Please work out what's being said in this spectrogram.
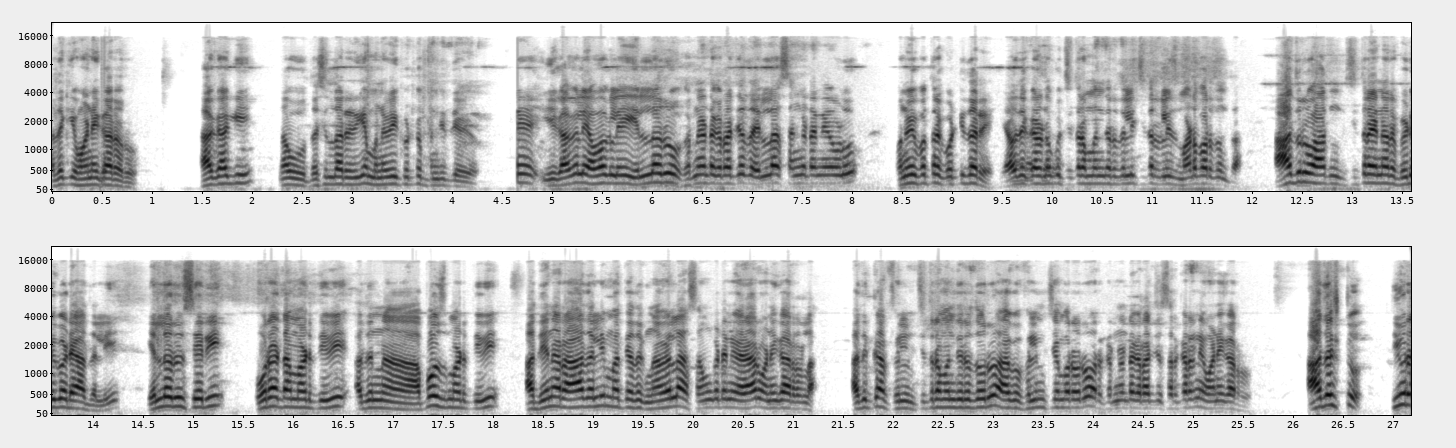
ಅದಕ್ಕೆ ಹೊಣೆಗಾರರು. ಹಾಗಾಗಿ ನಾವು ತಹಸೀಲ್ದಾರರಿಗೆ ಮನವಿ ಕೊಟ್ಟು ಬಂದಿದ್ದೇವೆ. ಈಗಾಗಲೇ ಯಾವಾಗಲೇ ಎಲ್ಲರೂ ಕರ್ನಾಟಕ ರಾಜ್ಯದ ಎಲ್ಲ ಸಂಘಟನೆಗಳು ಮನವಿ ಪತ್ರ ಕೊಟ್ಟಿದ್ದಾರೆ. ಯಾವುದೇ ಕಾರಣಕ್ಕೂ ಚಿತ್ರಮಂದಿರದಲ್ಲಿ ಚಿತ್ರ ರಿಲೀಸ್ ಮಾಡಬಾರದು ಅಂತ. ಆದರೂ ಆ ಚಿತ್ರ ಏನಾದ್ರು ಬಿಡುಗಡೆ ಆದಲ್ಲಿ ಎಲ್ಲರೂ ಸೇರಿ ಹೋರಾಟ ಮಾಡ್ತೀವಿ, ಅದನ್ನ ಅಪೋಸ್ ಮಾಡ್ತೀವಿ. ಅದೇನಾರು ಆದಲ್ಲಿ ಮತ್ತೆ ಅದಕ್ಕೆ ನಾವೆಲ್ಲ ಸಂಘಟನೆ ಯಾರು ಹೊಣೆಗಾರರಲ್ಲ. ಅದಕ್ಕೆ ಫಿಲ್ಮ್ ಚಿತ್ರಮಂದಿರದವರು ಹಾಗೂ ಫಿಲ್ಮ್ ಚೇಂಬರ್ ಅವರು ಅವ್ರ ಕರ್ನಾಟಕ ರಾಜ್ಯ ಸರ್ಕಾರನೇ ಹೊಣೆಗಾರರು. ಆದಷ್ಟು ತೀವ್ರ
